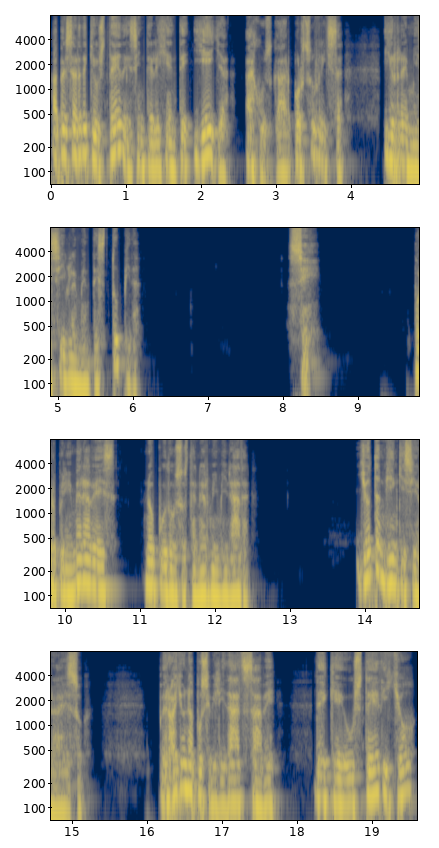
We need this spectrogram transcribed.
A pesar de que usted es inteligente y ella, a juzgar por su risa, irremisiblemente estúpida. Sí. Por primera vez no pudo sostener mi mirada. Yo también quisiera eso. Pero hay una posibilidad, ¿sabe? de que usted y yo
